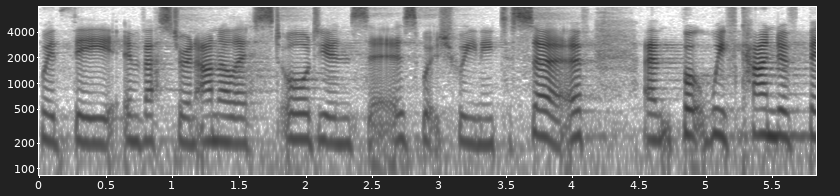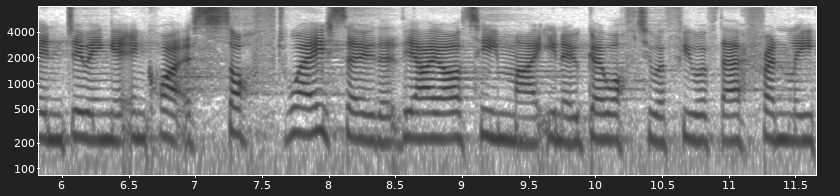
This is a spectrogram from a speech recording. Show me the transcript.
with the investor and analyst audiences, which we need to serve. Um, but we've kind of been doing it in quite a soft way so that the IR team might, you know, go off to a few of their friendly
